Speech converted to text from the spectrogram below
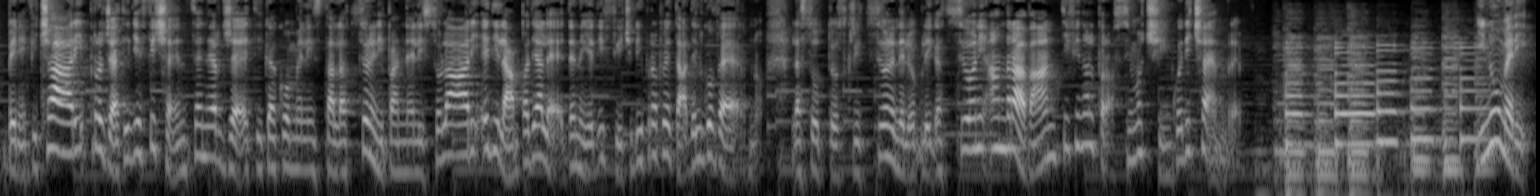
Beneficiari progetti di efficienza energetica come l'installazione di pannelli solari e di lampade a LED negli edifici di proprietà del governo. La sottoscrizione delle obbligazioni andrà avanti fino al prossimo 5 dicembre. I numeri.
